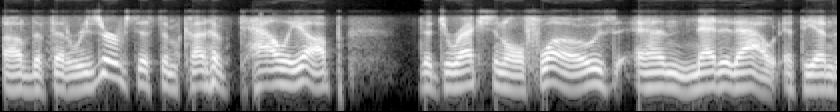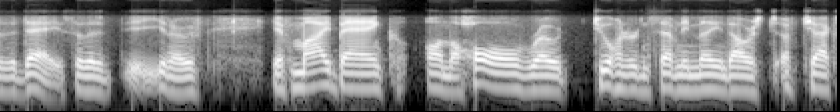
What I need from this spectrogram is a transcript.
of the Federal Reserve System kind of tally up the directional flows and net it out at the end of the day. So that you know, if if my bank on the whole wrote 270 million dollars of checks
